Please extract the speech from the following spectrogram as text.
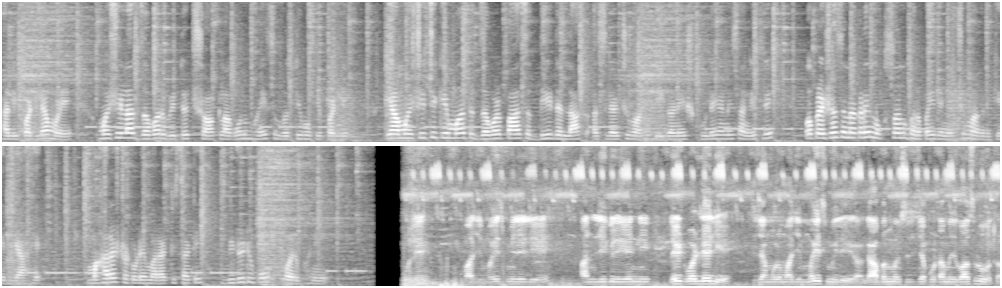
खाली पडल्यामुळे म्हशीला जबर विद्युत शॉक लागून म्हैस मृत्युमुखी पडली. या म्हशीची किंमत जवळपास दीड लाख असल्याची माहिती गणेश फुले यांनी सांगितली व प्रशासनाकडे नुकसान भरपाई देण्याची मागणी केली आहे. महाराष्ट्र टुडे मराठीसाठी व्हिडिओ रिपोर्ट परभणी. मुले माझी म्हैस मिलेली आहे आणि लिगली यांनी लाइट वडलेली आहे. त्याच्यामुळं माझी म्हैस मिली आहे. गाभण म्हैसीच्या पोटामध्ये वासरू होतं.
